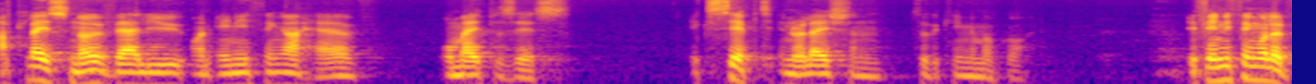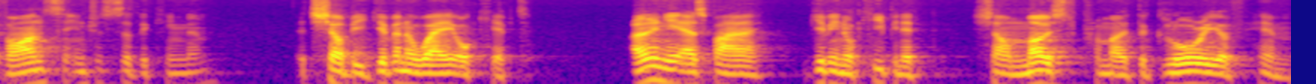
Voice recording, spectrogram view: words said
I place no value on anything I have or may possess, except in relation to the kingdom of God. If anything will advance the interests of the kingdom, it shall be given away or kept. Only as by giving or keeping it shall most promote the glory of him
